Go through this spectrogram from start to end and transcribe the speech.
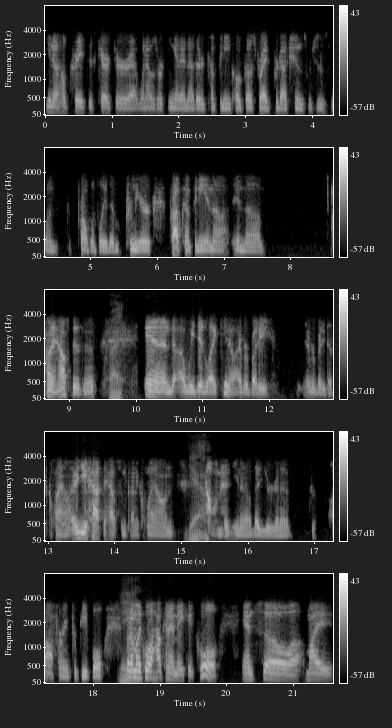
you know helped create this character when i was working at another company called ghost ride productions which is one probably the premier prop company in the in the haunted house business Right. and uh, we did like you know everybody everybody does clown you have to have some kind of clown Yeah. element you know that you're gonna offering for people yeah but i'm like well how can i make it cool and so uh, my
